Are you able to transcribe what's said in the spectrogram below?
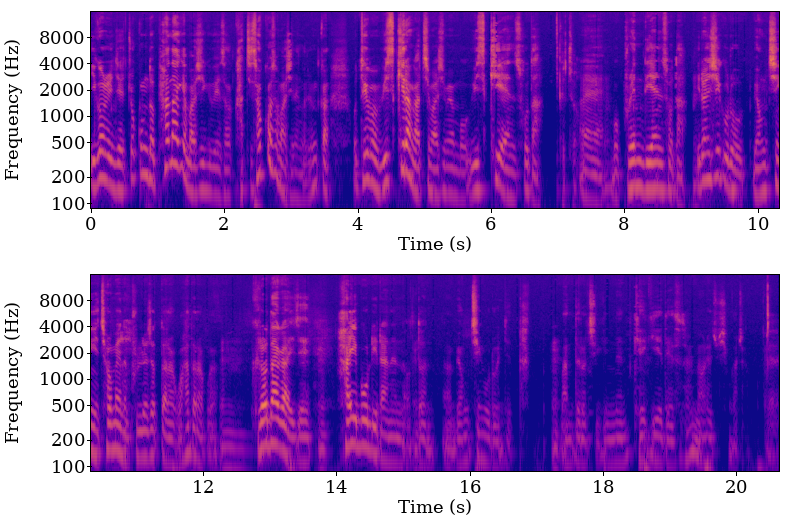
이걸 이제 조금 더 편하게 마시기 위해서 같이 섞어서 마시는 거죠. 그러니까 어떻게 보면 위스키랑 같이 마시면 뭐 whisky and soda, 그렇죠. 예, 뭐 brandy and soda 음. 이런 식으로 명칭이 처음에는 불려졌다라고 하더라고요. 음. 그러다가 이제 음. 하이볼이라는 어떤 어, 명칭으로 이제 딱 음. 만들어지는 계기에 대해서 설명을 해주신 거죠. 네네.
